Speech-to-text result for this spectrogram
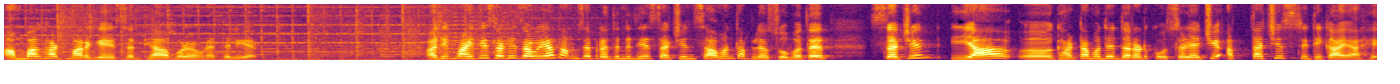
आंबाघाट मार्गे सध्या वळवण्यात आली आहे. अधिक माहितीसाठी जाऊयात. आमचे प्रतिनिधी सचिन सावंत आपल्यासोबत आहेत. सचिन या घाटामध्ये दरड कोसळल्याची आत्ताची स्थिती काय आहे?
